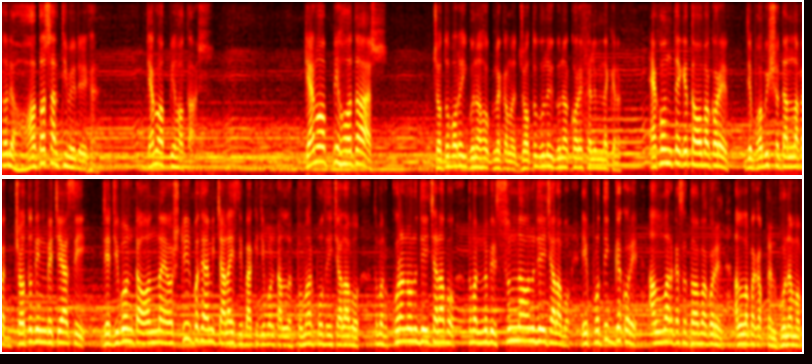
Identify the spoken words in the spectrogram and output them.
তাহলে হতাশার কি বেরো এখানে? কেন আপনি হতাশ? কেন আপনি হতাশ? যত বড়ই গুণা হোক না কেন, যতগুলোই গুণা করে ফেলেন না কেন, এখন থেকে তওবা করেন যে ভবিষ্যতে আল্লাহ যতদিন বেঁচে আছি যে জীবনটা অন্যায়, অশ্লীল পথে আমি চালাইছি, বাকি জীবনটা আল্লাহ তোমার পথেই চালাবো, তোমার কোরআন অনুযায়ী চালাবো, তোমার নবীর সুন্না অনুযায়ী চালাবো। এই প্রতিজ্ঞা করে আল্লাহর কাছে তবা করেন। আল্লাহ পাক আপনার গুনামাপ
